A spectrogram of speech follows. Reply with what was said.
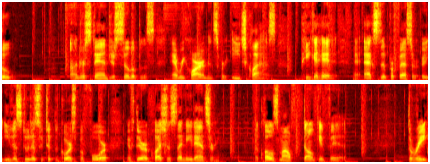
2. Understand your syllabus and requirements for each class. Peek ahead and ask the professor or even students who took the course before if there are questions that need answering. A closed mouth don't get fed. 3.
